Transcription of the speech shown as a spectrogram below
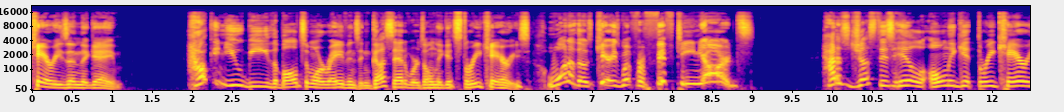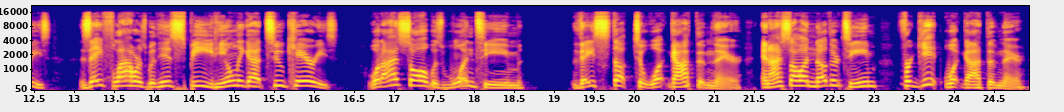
carries in the game. How can you be the Baltimore Ravens and Gus Edwards only gets three carries? One of those carries went for 15 yards. How does Justice Hill only get three carries? Zay Flowers, with his speed, he only got two carries. What I saw was one team, they stuck to what got them there. And I saw another team forget what got them there.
